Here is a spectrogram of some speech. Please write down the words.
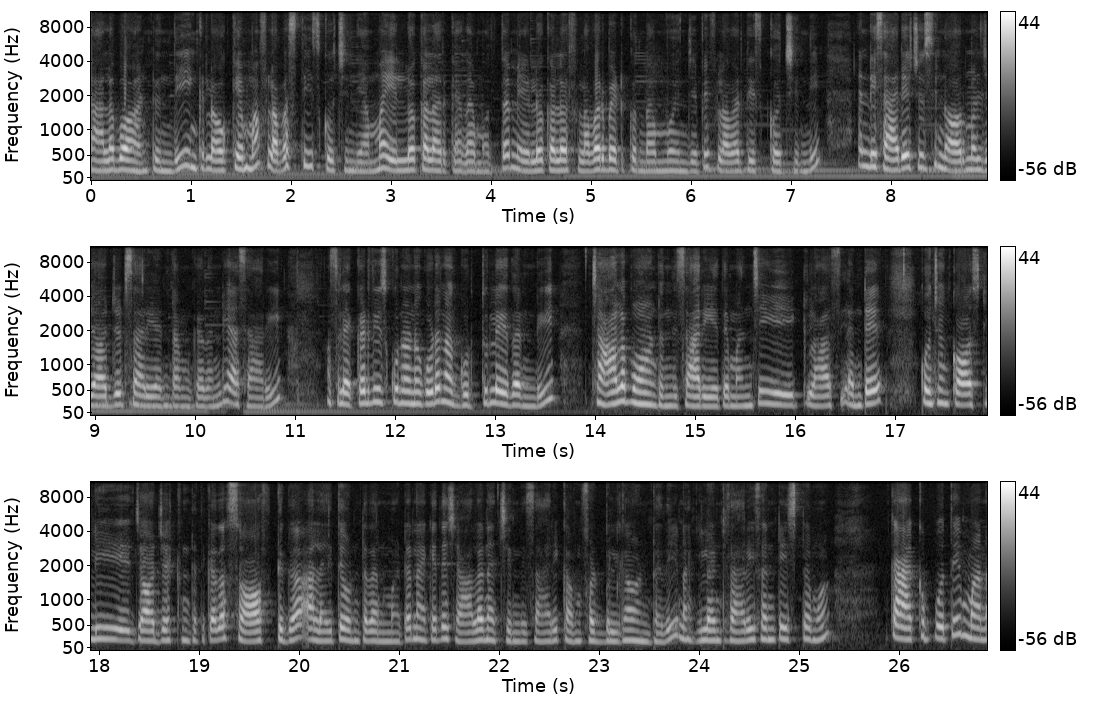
చాలా బాగుంటుంది. ఇంకా లౌకి అమ్మ ఫ్లవర్స్ తీసుకొచ్చింది. అమ్మ ఎల్లో కలర్ కదా మొత్తం ఎల్లో కలర్ ఫ్లవర్ పెట్టుకుందాము అని చెప్పి ఫ్లవర్ తీసుకొచ్చింది. అండ్ ఈ శారీ వచ్చేసి నార్మల్ జార్జెట్ శారీ అంటాం కదండి ఆ శారీ. అసలు ఎక్కడ తీసుకున్నానో కూడా నాకు గుర్తు లేదండి చాలా బాగుంటుంది శారీ అయితే. మంచి క్లాస్ అంటే కొంచెం కాస్ట్లీ జార్జెట్ ఉంటుంది కదా సాఫ్ట్గా అలా అయితే ఉంటుంది అనమాట నాకైతే చాలా నచ్చింది శారీ. కంఫర్టబుల్గా ఉంటుంది. నాకు ఇలాంటి శారీస్ అంటే ఇష్టము. కాకపోతే మన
